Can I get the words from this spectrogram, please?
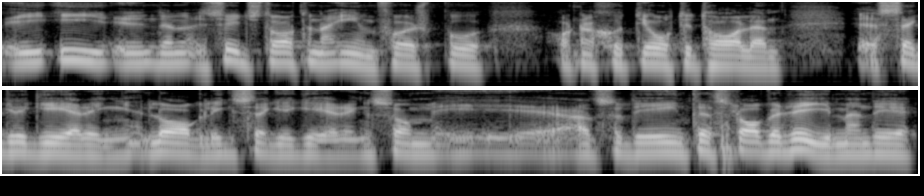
i, i den, sydstaterna införs på 1870 80-talen eh, segregering, laglig segregering. Som, eh, alltså det är inte slaveri, men det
